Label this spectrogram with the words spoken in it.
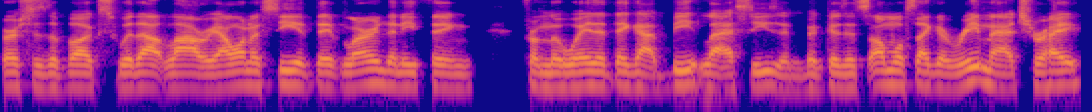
versus the Bucks without Lowry. I want to see if they've learned anything from the way that they got beat last season because it's almost like a rematch, right?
